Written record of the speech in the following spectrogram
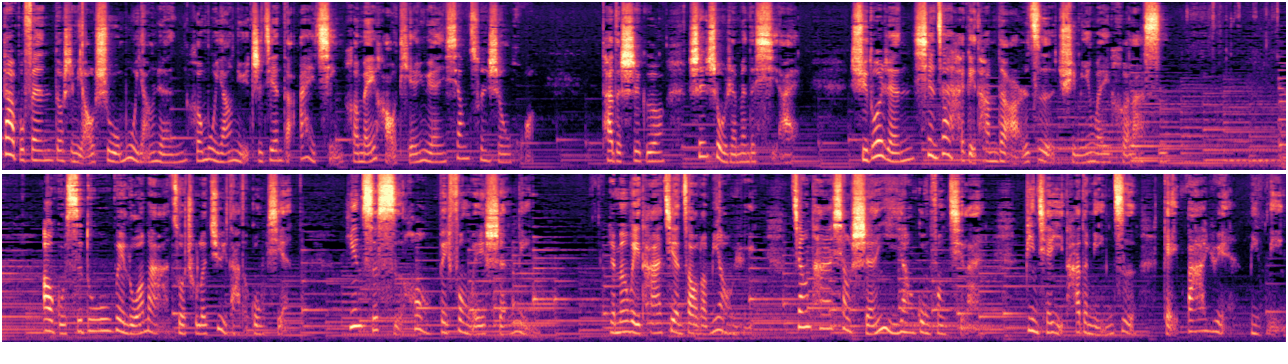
大部分都是描述牧羊人和牧羊女之间的爱情和美好田园乡村生活。他的诗歌深受人们的喜爱，许多人现在还给他们的儿子取名为荷拉斯。奥古斯都为罗马做出了巨大的贡献，因此死后被奉为神灵，人们为他建造了庙宇，将他像神一样供奉起来。并且以他的名字给八月命名。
